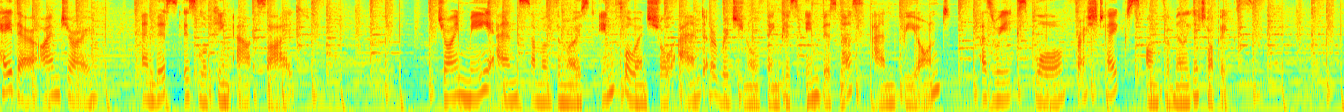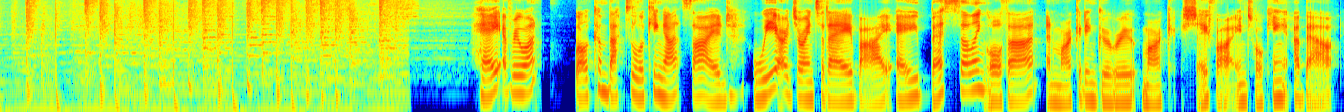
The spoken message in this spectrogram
Hey there, I'm Jo, and this is Looking Outside. Join me and some of the most influential and original thinkers in business and beyond as we explore fresh takes on familiar topics. Hey everyone, welcome back to Looking Outside. We are joined today by a best selling author and marketing guru, Mark Schaefer, in talking about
